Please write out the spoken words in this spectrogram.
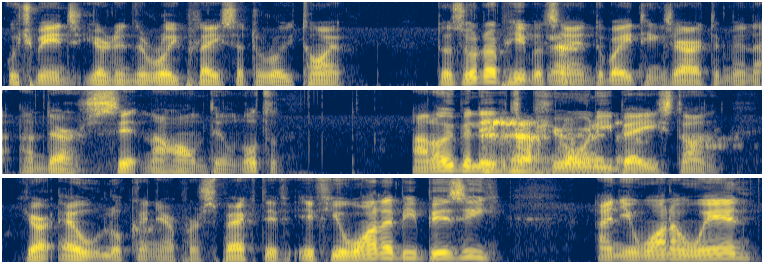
which means you're in the right place at the right time. There's other people Yeah. saying the way things are at the minute, and they're sitting at home doing nothing. And I believe it's purely based on your outlook and your perspective. If you want to be busy and you want to win,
